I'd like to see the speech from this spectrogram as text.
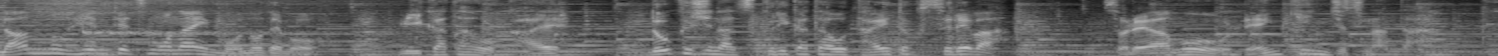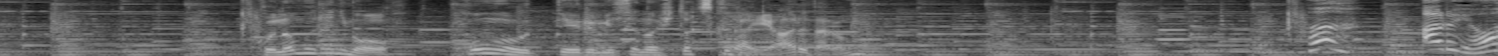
何の変哲もないものでも見方を変え独自な作り方を体得すればそれはもう錬金術なんだ。この村にも本を売っている店の一つくらいあるだろう？んあるよ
